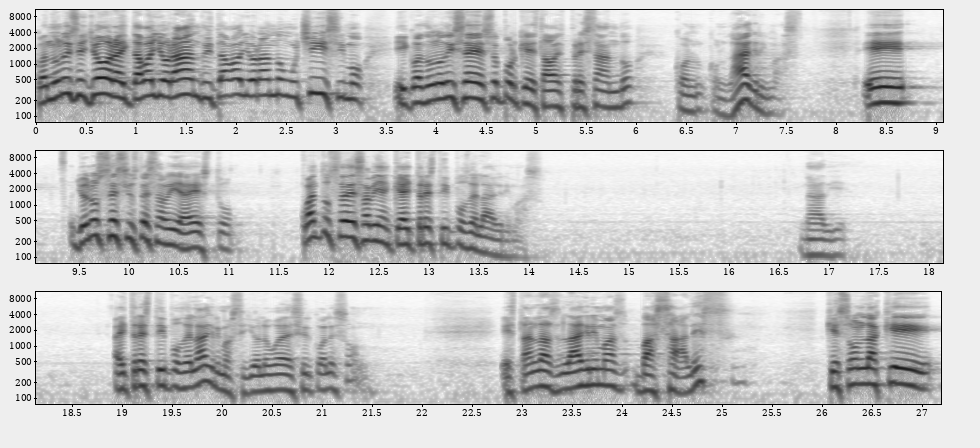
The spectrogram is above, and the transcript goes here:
Cuando uno dice llora y estaba llorando y estaba llorando muchísimo, y cuando uno dice eso es porque estaba expresando con, lágrimas. Eh, yo no sé si usted sabía esto. ¿Cuántos de ustedes sabían que hay tres tipos de lágrimas? Nadie. Hay tres tipos de lágrimas y yo le voy a decir cuáles son. Están las lágrimas basales, que son las que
